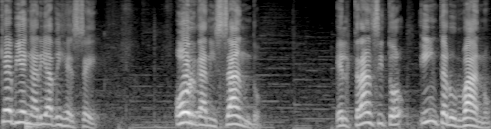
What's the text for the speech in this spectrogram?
¿Qué bien haría DGC organizando el tránsito interurbano,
